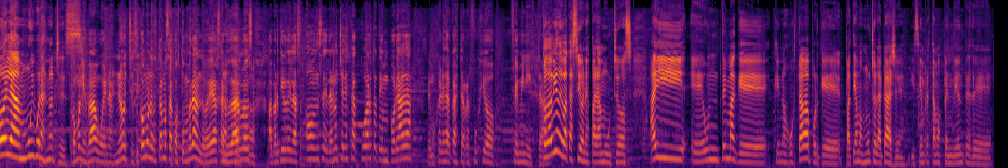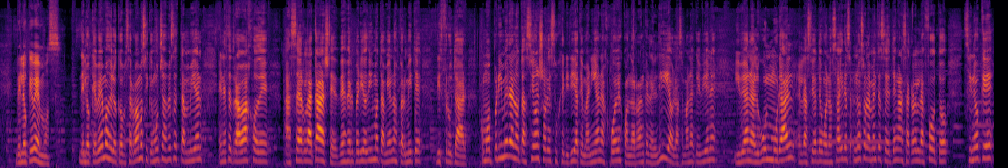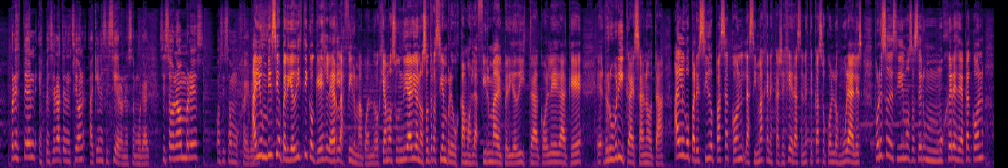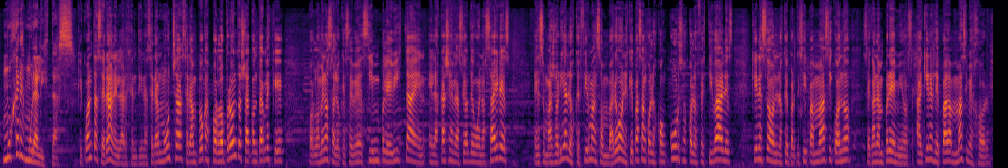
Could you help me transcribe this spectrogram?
Hola, muy buenas noches. ¿Cómo les va? Buenas noches. ¿Y cómo nos estamos acostumbrando eh, a saludarlos a partir de las 11 de la noche en esta cuarta temporada de Mujeres de Acá, este refugio feminista? Todavía de vacaciones para muchos. Hay eh, un tema que, que, nos gustaba porque pateamos mucho la calle y siempre estamos pendientes de, de lo que vemos de lo que vemos, de lo que observamos y que muchas veces también en este trabajo de hacer la calle desde el periodismo también nos permite disfrutar. Como primera anotación yo les sugeriría que mañana jueves cuando arranquen el día o la semana que viene y vean algún mural en la ciudad de Buenos Aires, no solamente se detengan a sacarle la foto, sino que presten especial atención a quienes hicieron ese mural. Si son hombres, o si son mujeres. Hay un vicio periodístico que es leer la firma. Cuando hojeamos un diario, nosotros siempre buscamos la firma del periodista, colega que eh, rubrica esa nota. Algo parecido pasa con las imágenes callejeras, en este caso con los murales. Por eso decidimos hacer Mujeres de acá con mujeres muralistas. ¿Que ¿Cuántas serán en la Argentina? ¿Serán muchas? ¿Serán pocas? Por lo pronto, ya contarles que, por lo menos a lo que se ve simple vista en, en las calles de la ciudad de Buenos Aires, en su mayoría los que firman son varones. ¿Qué pasan con los concursos, con los festivales? ¿Quiénes son los que participan más y cuándo se ganan premios? ¿A quiénes le pagan más y mejor?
